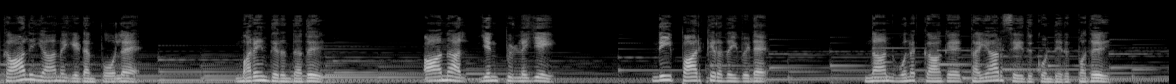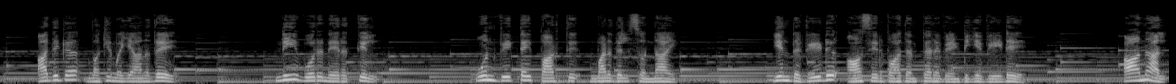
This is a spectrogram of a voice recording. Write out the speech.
காலியான இடம் போல. மறைந்திருந்தது. ஆனால் என் பிள்ளையே நீ பார்க்கிறதை விட நான் உனக்காக தயார் செய்து கொண்டிருப்பது அதிக மகிமையானது. நீ ஒரு நேரத்தில் உன் வீட்டை பார்த்து மனதில் சொன்னாய் இந்த வீடு ஆசீர்வாதம் பெற வேண்டிய வீடு. ஆனால்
